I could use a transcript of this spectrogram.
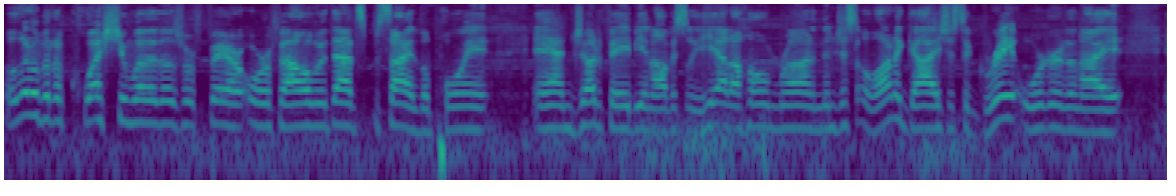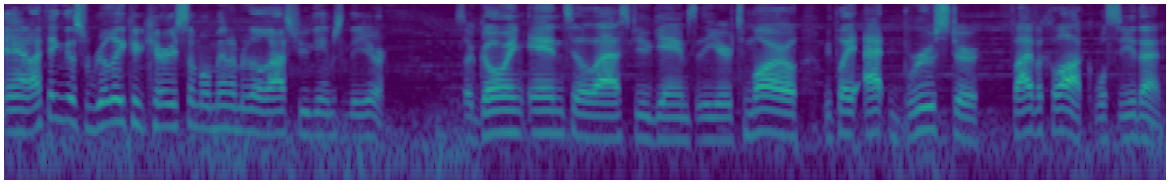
A little bit of question whether those were fair or foul, but that's beside the point. And Jud Fabian, obviously, he had a home run. And then just a lot of guys, just a great order tonight. And I think this really could carry some momentum into the last few games of the year. So going into the last few games of the year, tomorrow we play at Brewster, 5 o'clock. We'll see you then.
